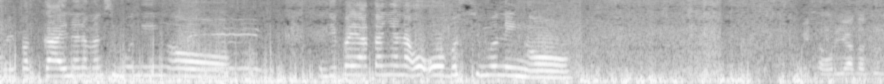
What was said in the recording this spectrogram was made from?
May pagkain na naman si Muning, oh. Hindi pa yata niya nauubos si Muning, oh. May sahur yata dun.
